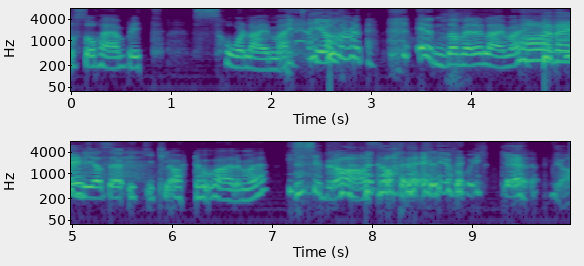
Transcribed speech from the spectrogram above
og så har jeg blitt så lei meg. Ja. Jeg har blitt enda mer lei meg Å, fordi at jeg ikke klarte å være med. ikke bra, altså. Det er jo ikke Ja.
